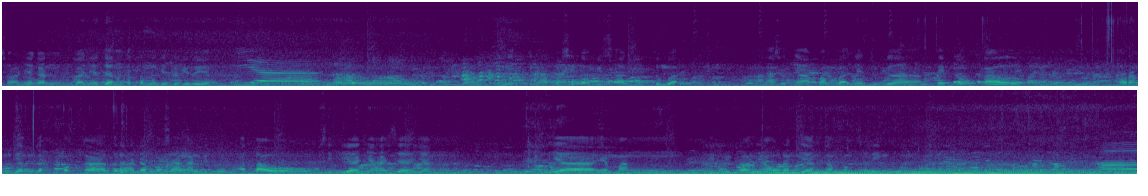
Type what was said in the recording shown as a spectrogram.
Soalnya kan banyak jarang ketemu gitu-gitu ya. iya Ini kenapa sih kok bisa gitu mbak? Maksudnya apa mbaknya juga tipikal orang yang nggak peka terhadap pasangan gitu atau si dianya aja yang ya emang tipikalnya orang yang gampang selingkuh Eh,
